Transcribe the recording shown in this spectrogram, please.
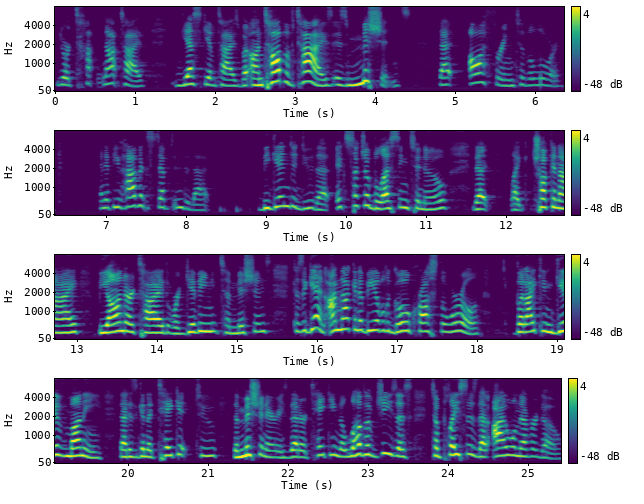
your t- not tithe. Yes, give tithes, but on top of tithes is missions, that offering to the Lord. And if you haven't stepped into that, begin to do that. It's such a blessing to know that like Chuck and I, beyond our tithe, we're giving to missions. Because again, I'm not going to be able to go across the world but I can give money that is going to take it to the missionaries that are taking the love of Jesus to places that I will never go.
